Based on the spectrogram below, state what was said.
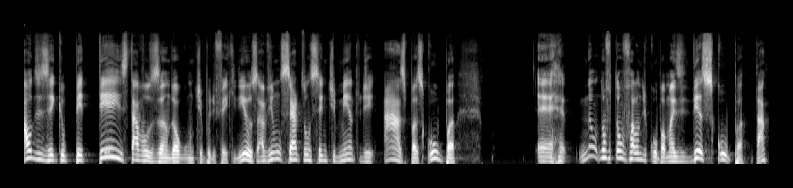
ao dizer que o PT estava usando algum tipo de fake news, havia um certo um sentimento de aspas, culpa. É, não, não estamos falando de culpa, mas de desculpa, tá?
